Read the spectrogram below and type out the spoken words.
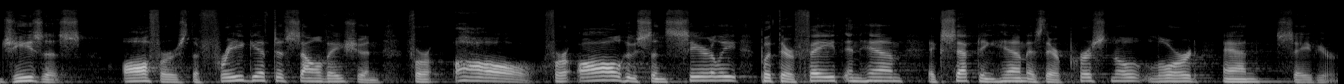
Jesus offers the free gift of salvation for all, for all who sincerely put their faith in Him, accepting Him as their personal Lord and Savior.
